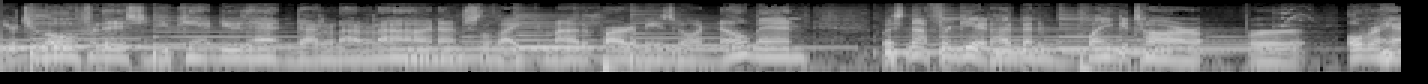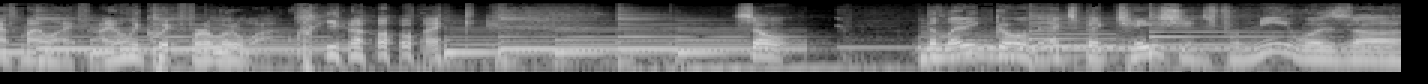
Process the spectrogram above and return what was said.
you're too old for this and you can't do that and da da da da. And I'm just like, my other part of me is going, no, man, let's not forget, I've been playing guitar for over half my life. I only quit for a little while, you know, like. So, the letting go of expectations for me was uh,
